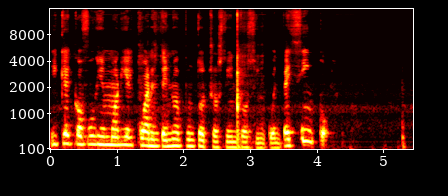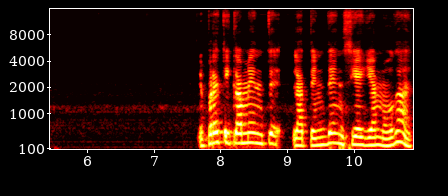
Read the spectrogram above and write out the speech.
y Keiko Fujimori el 49.855%. Prácticamente la tendencia ya no da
